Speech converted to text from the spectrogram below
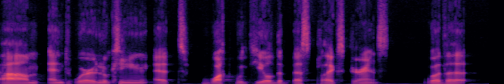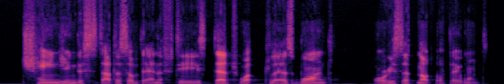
Um, and we're looking at what would yield the best player experience, whether changing the status of the NFT is that what players want, or is that not what they want?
